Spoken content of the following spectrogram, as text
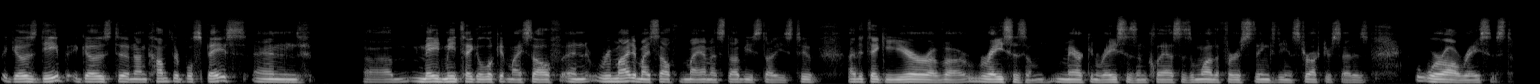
it goes deep. It goes to an uncomfortable space, and uh, made me take a look at myself and reminded myself of my MSW studies too. I had to take a year of uh, racism, American racism classes, and one of the first things the instructor said is, "We're all racist."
